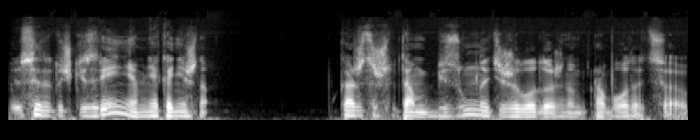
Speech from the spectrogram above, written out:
с этой точки зрения мне, конечно, кажется, что там безумно тяжело должно работать с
